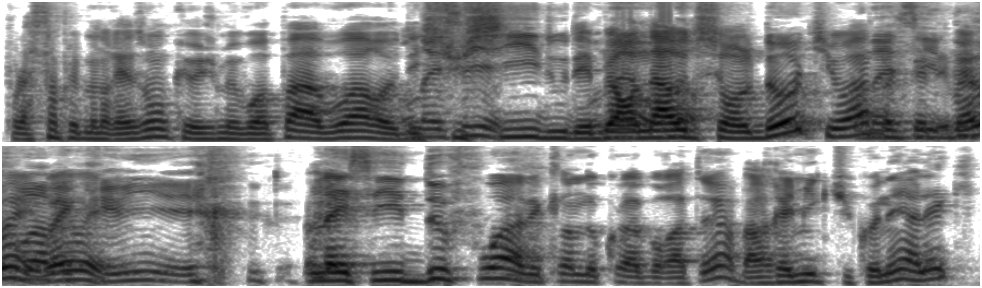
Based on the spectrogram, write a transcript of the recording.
pour la simple et bonne raison que je me vois pas avoir euh, des essayé. suicides ou des burn-out sur le dos, tu vois. on a parce essayé ouais, deux fois ouais, avec ouais. Rémi et- On a essayé deux fois avec l'un de nos collaborateurs, bah, Rémi que tu connais, Alec,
